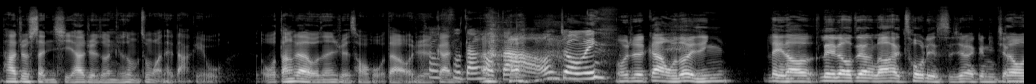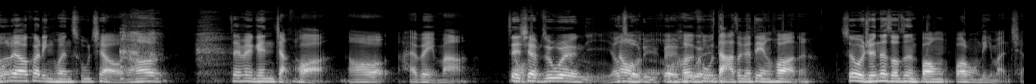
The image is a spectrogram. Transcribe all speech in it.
他就生气，他觉得说，你为什么这么晚才打给我？我当下我真的觉得超火大，我觉得干负担好大哦，救命！我觉得干我都已经累到、嗯、累到这样，然后还抽点时间来跟你讲，对，我都累到快灵魂出窍，然后在那边跟你讲话，然后还被你骂，这一切不是为了你要抽旅费，我何苦打这个电话呢？所以我觉得那时候真的包包容力蛮强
